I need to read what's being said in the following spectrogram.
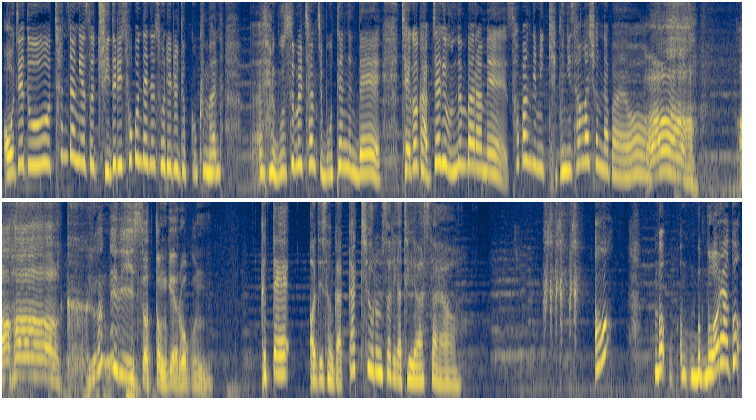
어제도 천장에서 쥐들이 소곤대는 소리를 듣고 그만 아, 웃음을 참지 못했는데 제가 갑자기 웃는 바람에 서방님이 기분이 상하셨나 봐요. 아, 아하, 그런 일이 있었던 게로군. 그때 어디선가 까치 울음소리가 들려왔어요. 어? 뭐, 뭐 뭐라고? 어,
